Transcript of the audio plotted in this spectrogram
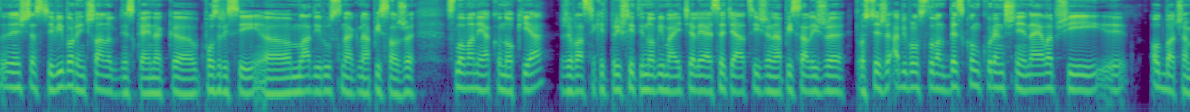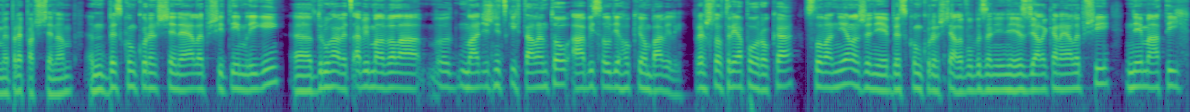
nešťastie. Výborný článok dneska, inak eh, pozri si, eh, mladý Rusnak napísal, že Slovan je ako Nokia, že vlastne keď prišli tí noví majiteľi aj seťáci, že napísali, že proste, že aby bol Slovan bezkonkurenčne najlepší eh, odbačame, prepačte nám, bezkonkurenčne najlepší tým ligy. E, druhá vec, aby mal veľa e, mládežnických talentov a aby sa ľudia hokejom bavili. Prešlo 3,5 roka, Slovan nielen, že nie je bezkonkurenčne, ale vôbec ani nie je zďaleka najlepší, nemá tých,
